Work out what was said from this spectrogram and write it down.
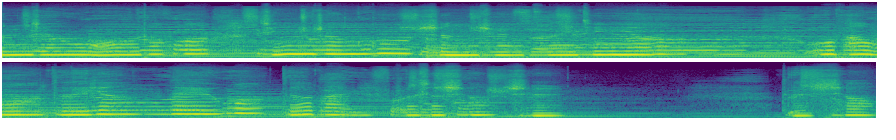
看见我的话，请转过身去再惊讶。我怕我的眼泪，我的白发像羞耻的笑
